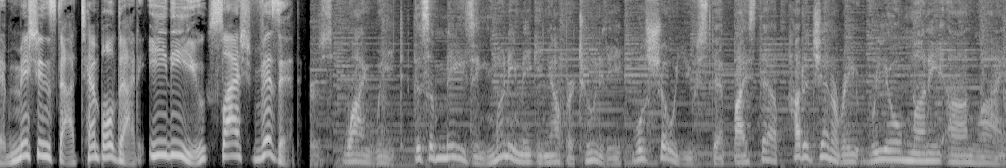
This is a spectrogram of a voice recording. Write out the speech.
admissions.temple.edu/slash visit. Why wait? This amazing money making opportunity will show you step by step how to generate real money online.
